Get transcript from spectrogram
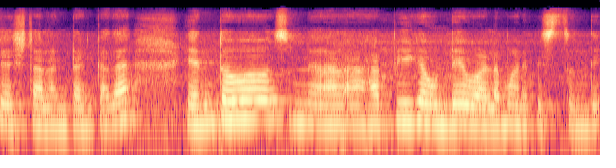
చేష్టాలంటాం కదా. ఎంతో హ్యాపీగా ఉండేవాళ్ళము అనిపిస్తుంది.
